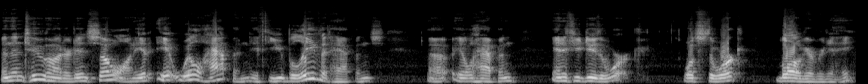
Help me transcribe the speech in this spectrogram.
and then 200, and so on. It it will happen if you believe it happens. Uh, it'll happen, and if you do the work. What's the work? Blog every day.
